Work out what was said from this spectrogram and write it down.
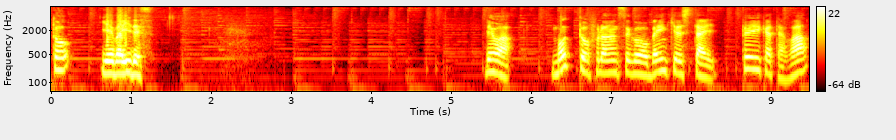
と言えばいいです。では、もっとフランス語を勉強したいという方は、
